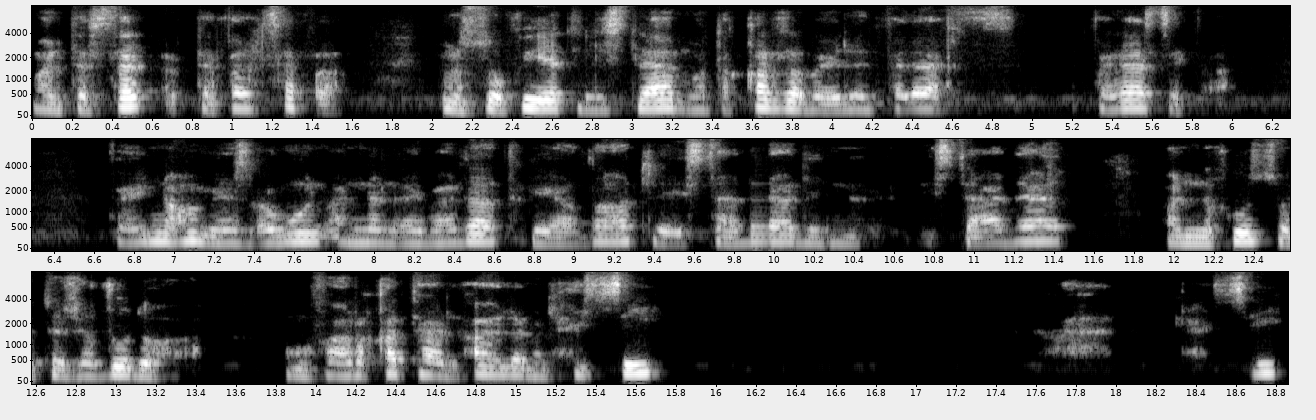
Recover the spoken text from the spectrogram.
من تفلسف من صوفية الإسلام وتقرب إلى الفلاسفة فإنهم يزعمون أن العبادات رياضات لاستعداد استعداد النفوس وتجردها. ومفارقتها العالم الحسي الحسي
